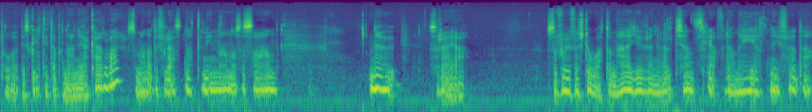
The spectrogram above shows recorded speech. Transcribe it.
på, vi skulle titta på några nya kalvar som han hade förlöst natten innan och så sa han nu Soraya så får du förstå att de här djuren är väldigt känsliga för de är helt nyfödda.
